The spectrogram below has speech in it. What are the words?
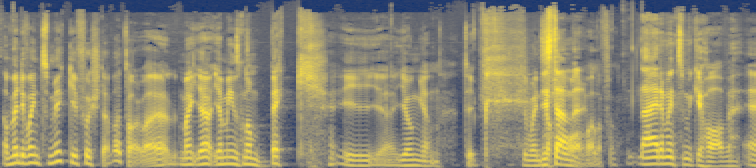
Ja, men det var inte så mycket i första Avatar va? Jag, jag minns någon bäck i uh, djungeln. Typ. Det var inte det stämmer. hav i alla fall. Nej, det var inte så mycket hav. Eh,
